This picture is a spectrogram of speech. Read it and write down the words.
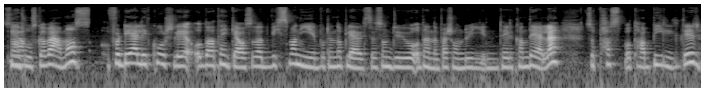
sånn at Ja. hun skal være med oss. For det er litt koselig, og da tenker jeg også at hvis man gir bort en opplevelse som du og denne personen du gir den til, kan dele, så pass på å ta bilder.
